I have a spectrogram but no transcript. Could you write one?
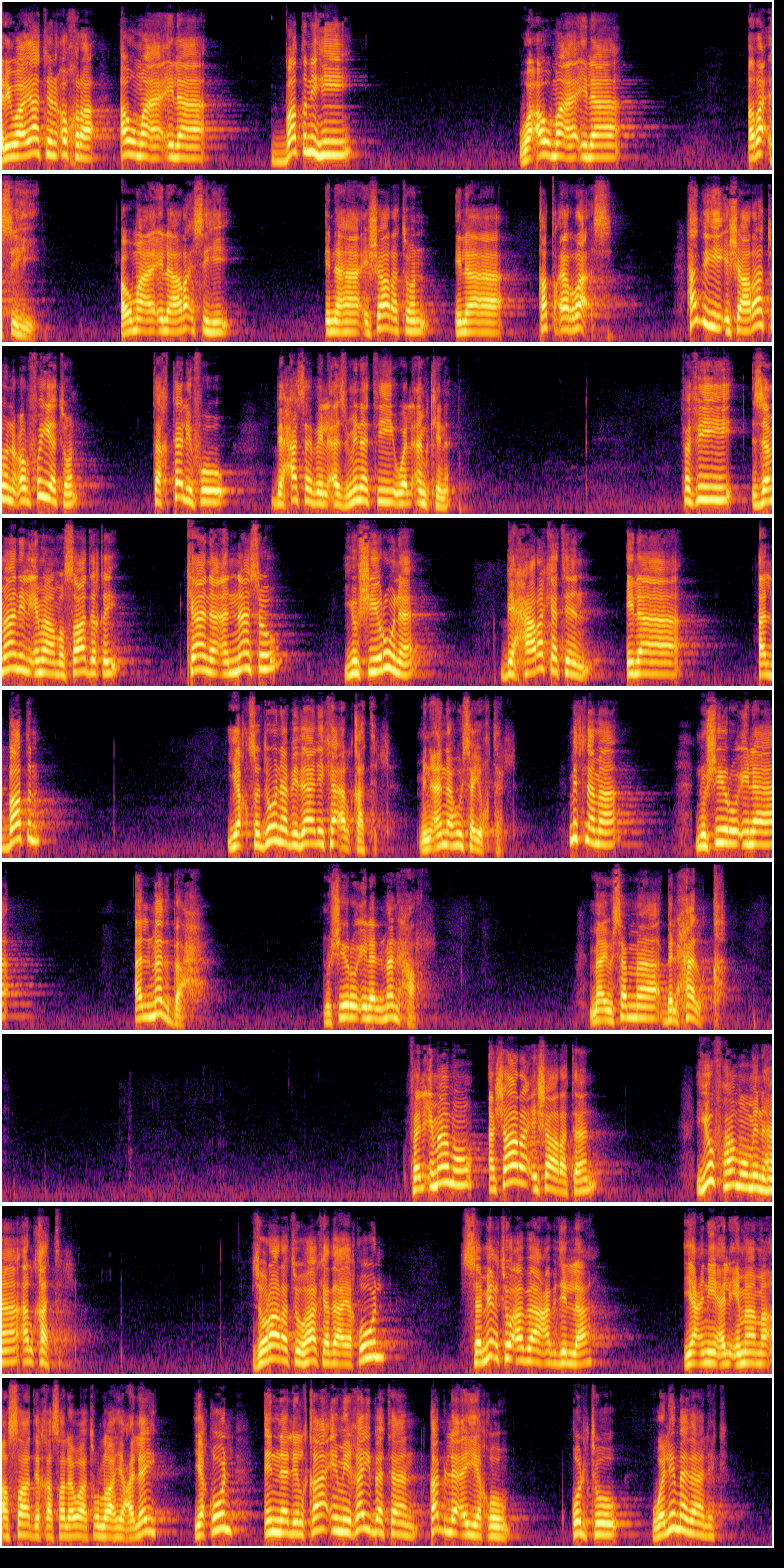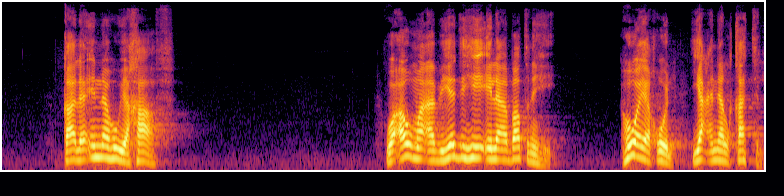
روايات أخرى أومأ إلى بطنه وأومأ إلى رأسه. أو ما إلى رأسه. إنها إشارة إلى قطع الرأس. هذه إشارات عرفية تختلف بحسب الأزمنة والأمكنة. ففي زمان الإمام الصادق كان الناس يشيرون بحركة إلى البطن يقصدون بذلك القتل من أنه سيقتل. مثلما نشير إلى المذبح نشير إلى المنحر ما يسمى بالحلق. فالإمام أشار إشارة يفهم منها القتل. زرارة هكذا يقول سمعت أبا عبد الله يعني الإمام الصادق صلوات الله عليه يقول إن للقائم غيبة قبل أن يقوم. قلت ولم ذلك؟ قال إنه يخاف. وأومأ بيده إلى بطنه. هو يقول يعني القتل.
